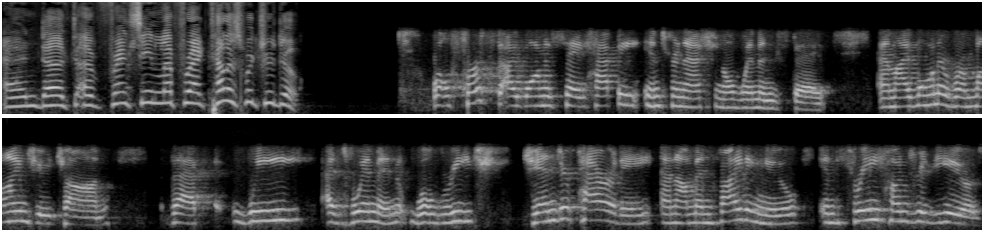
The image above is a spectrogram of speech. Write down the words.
And uh, uh, Francine Lefrak, tell us what you do. Well, first, I want to say Happy International Women's Day. And I want to remind you, John, that we as women will reach gender parity, and I'm inviting you in 300 years.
